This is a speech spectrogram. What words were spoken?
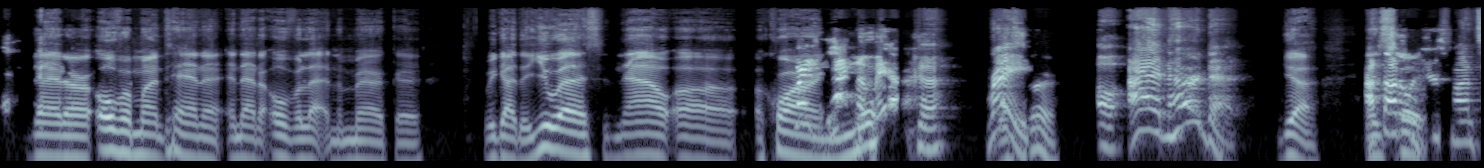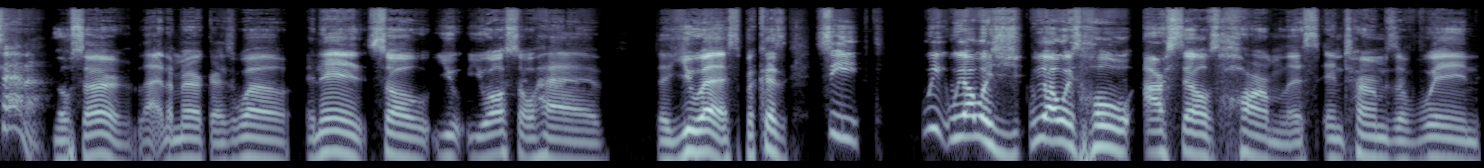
that are over Montana and that are over Latin America. We got the U.S. now uh acquiring Wait, Latin more- America, right? Yes, oh, I hadn't heard that. Yeah. I And thought so- it was just Montana. No, sir. Latin America as well. And then so you you also have the US because see, we we always we always hold ourselves harmless in terms of when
